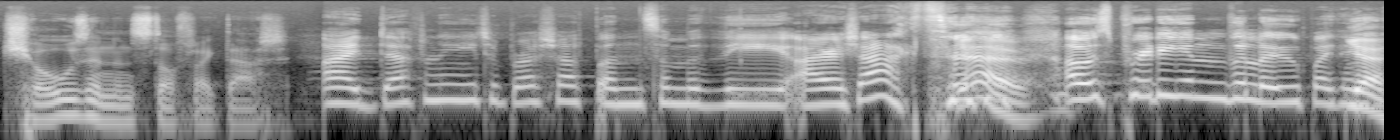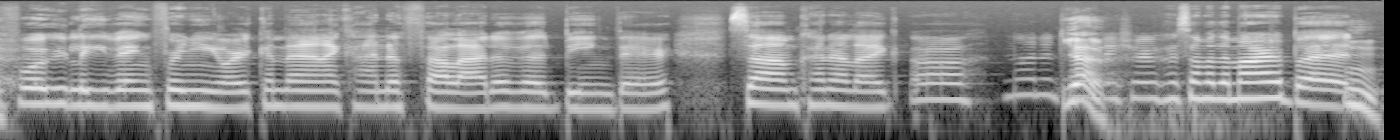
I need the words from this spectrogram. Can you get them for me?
chosen and stuff like that. I definitely need to brush up on some of the Irish acts. Yeah, I was pretty in the loop. I think yeah. before leaving for New York, and then I kind of fell out of it being there. So I'm kind of like, oh, not entirely yeah. sure who some of them are, but mm.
